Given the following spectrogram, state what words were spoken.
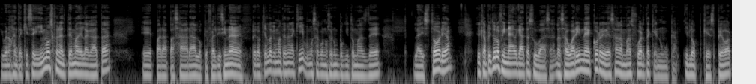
Y bueno, gente, aquí seguimos con el tema de la gata eh, para pasar a lo que fue el 19. Pero ¿qué es lo que vamos a tener aquí? Vamos a conocer un poquito más de la historia. El capítulo final, Gata Subasa. La Sawari Neko regresa a la más fuerte que nunca. Y lo que es peor,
